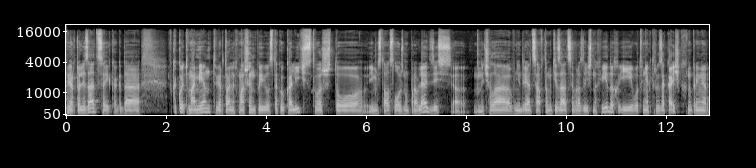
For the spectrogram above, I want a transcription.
виртуализацией, когда какой-то момент виртуальных машин появилось такое количество, что ими стало сложно управлять. Здесь а, начала внедряться автоматизация в различных видах. И вот в некоторых заказчиках, например,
